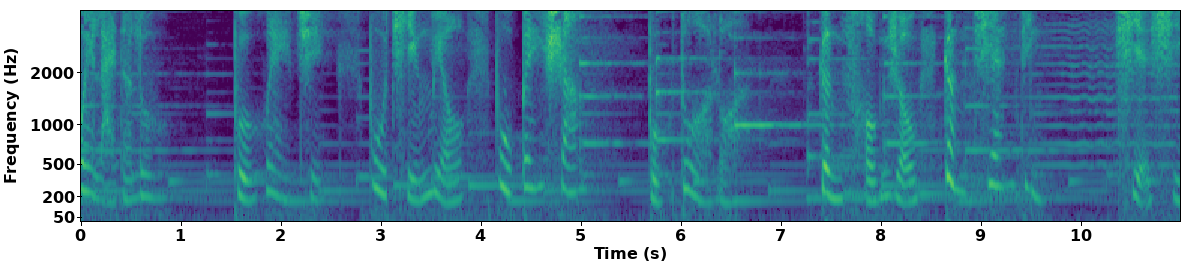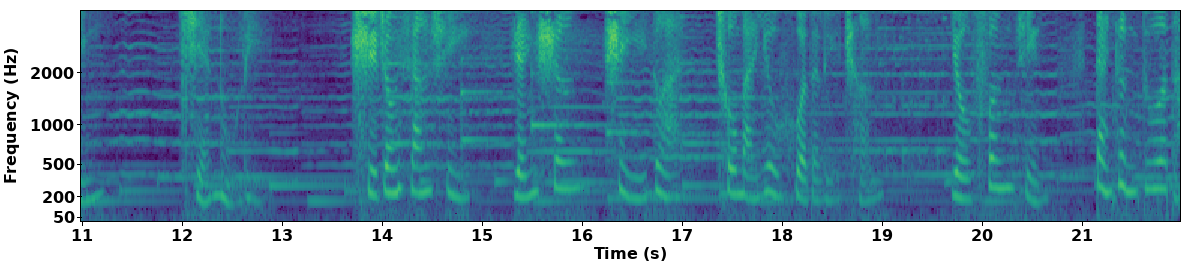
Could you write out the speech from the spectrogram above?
未来的路，不畏惧，不停留，不悲伤，不堕落，更从容，更坚定，且行且努力，始终相信，人生是一段充满诱惑的旅程，有风景，但更多的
